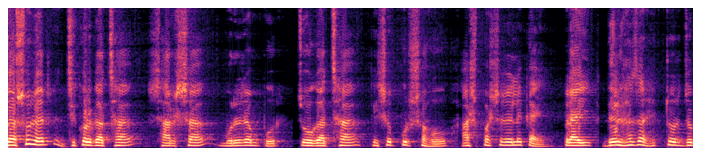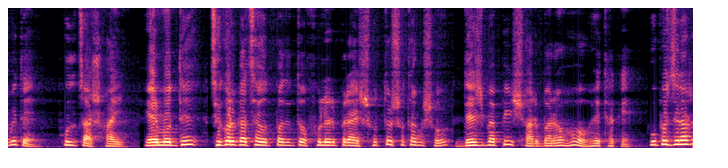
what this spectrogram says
যশোরের ঝিকরগাছা, সারসা, মনিরামপুর, চৌগাছা, কেশবপুর সহ আশপাশের এলাকায় প্রায় দেড় হাজার হেক্টর জমিতে ফুল চাষ হয়। এর মধ্যে ঝিকরগাছায় উৎপাদিত ফুলের প্রায় সত্তর শতাংশ দেশব্যাপী সরবরাহ হয়ে থাকে। উপজেলার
